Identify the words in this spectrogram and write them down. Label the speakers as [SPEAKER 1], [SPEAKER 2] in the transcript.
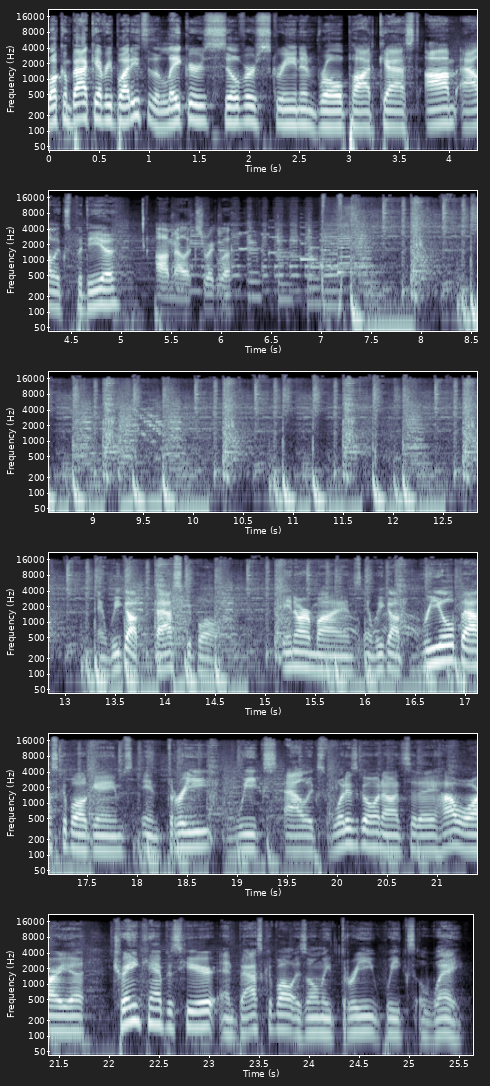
[SPEAKER 1] Welcome back, everybody, to the Lakers Silver Screen and Roll podcast. I'm Alex Padilla.
[SPEAKER 2] I'm Alex Regla.
[SPEAKER 1] And we got basketball in our minds, and we got real basketball games in three weeks. Alex, what is going on today? How are you? Training camp is here, and basketball is only three weeks away.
